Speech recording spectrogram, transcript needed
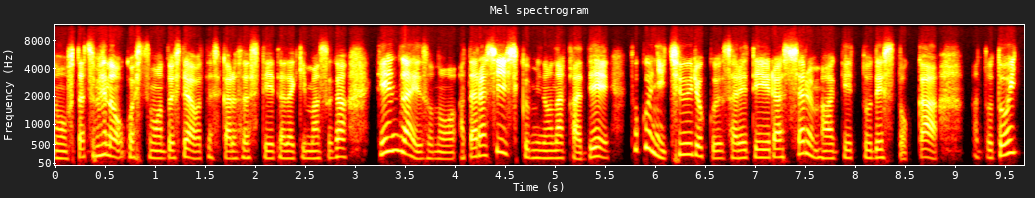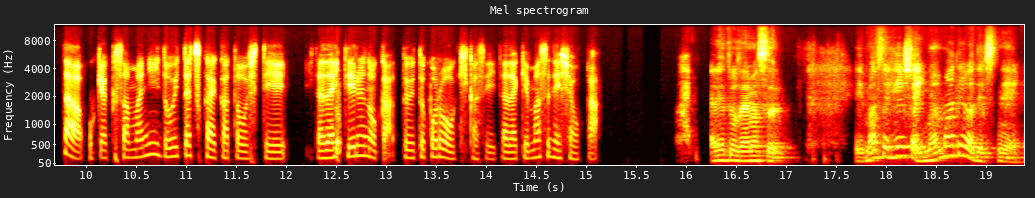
あの、二つ目のご質問としては私からさせていただきますが、現在、その新しい仕組みの中で、特に注力されていらっしゃるマーケットですとか、あと、どういったお客様にどういった使い方をしていただいているのかというところをお聞かせいただけますでしょうか？はい、ありがとうございます。えまず弊社、今まではですね、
